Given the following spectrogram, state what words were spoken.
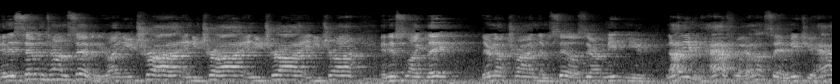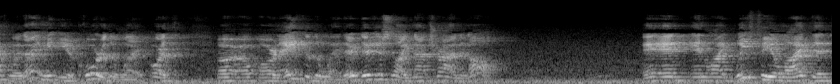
and it's seven times seventy, right? You try and you try and you try and you try, and it's like they they're not trying themselves. They aren't meeting you, not even halfway. I'm not saying meet you halfway. They're not meeting you a quarter of the way or or, or an eighth of the way. They're they're just like not trying at all. And, and, like we feel like that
